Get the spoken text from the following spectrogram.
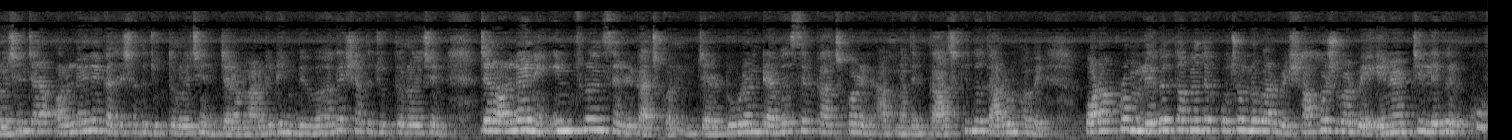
রয়েছেন, যারা অনলাইনের কাজের সাথে যুক্ত রয়েছেন, যারা মার্কেটিং বিভাগের সাথে যুক্ত রয়েছেন, যারা অনলাইনে ইনফ্লুয়েন্সারের কাজ করেন, যারা ট্যুর অ্যান্ড ট্রাভেলসের কাজ করেন, আপনাদের কাজ কিন্তু দারুণ হবে। পরাক্রম লেভেল তো আপনাদের প্রচণ্ড বাড়বে, সাহস বাড়বে এনার্জি লেভেল খুব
